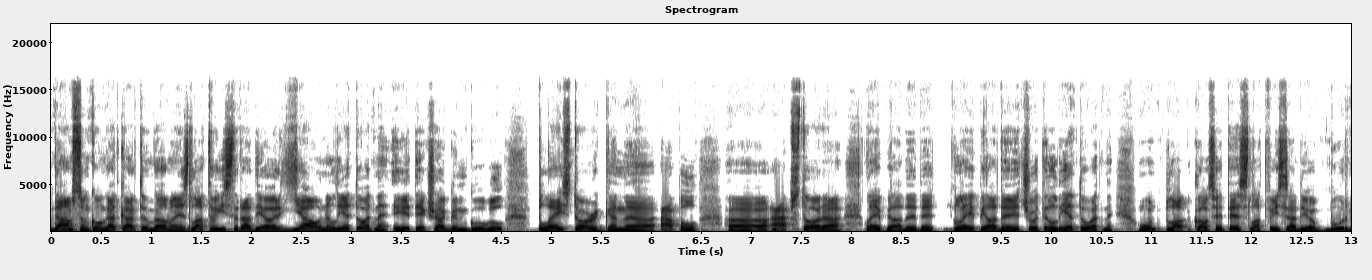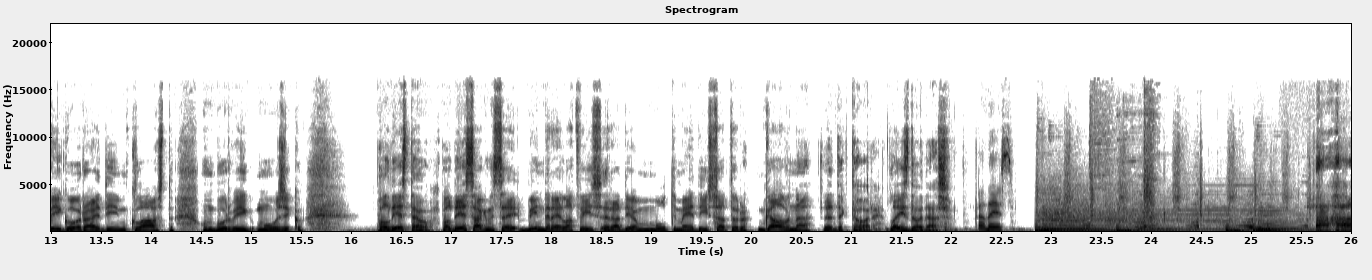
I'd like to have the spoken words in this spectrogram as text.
Dāmas un kungi, atkārtojam vēl vienreiz Latvijas radio ir jauna lietotne. Ejiet iekšā gan Google Play Store, gan uh, Apple uh, App Store, lai pielādējiet šo lietotni un klausieties Latvijas radio burvīgo raidījumu klāstu un burvīgu mūziku. Paldies tev! Paldies Agnesei Binderei, Latvijas radio multimediju satura galvenā redaktore. Lai izdodas! Paldies! Aha!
